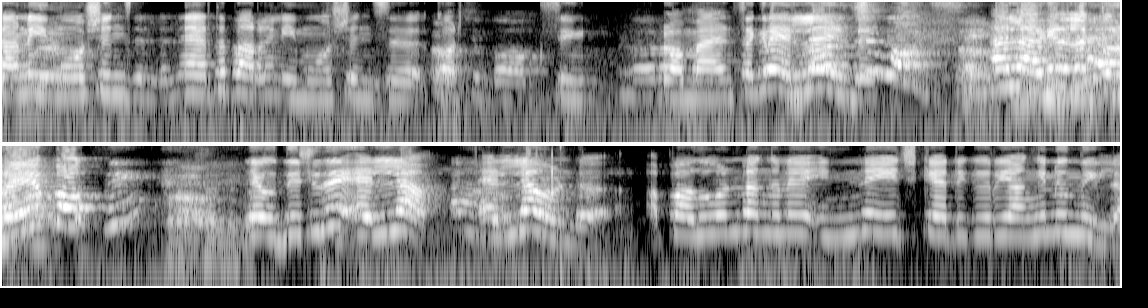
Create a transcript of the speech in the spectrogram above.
കാരണം. ഇമോഷൻസ് ഉണ്ട്. നേരത്തെ പറഞ്ഞ ഇമോഷൻസ് കുറച്ച് ബോക്സിംഗ് റൊമാൻസ് അങ്ങനെ എല്ലാം ഉണ്ട്. അല്ല അങ്ങനെയല്ല കുറേ ബോക്സിംഗ് ഞാൻ ഉദ്ദേശിച്ചത് എല്ലാം എല്ലാം ഉണ്ട്. അപ്പൊ അതുകൊണ്ട് അങ്ങനെ ഇന്ന ഏജ് കാറ്റഗറി അങ്ങനെയൊന്നും ഇല്ല.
